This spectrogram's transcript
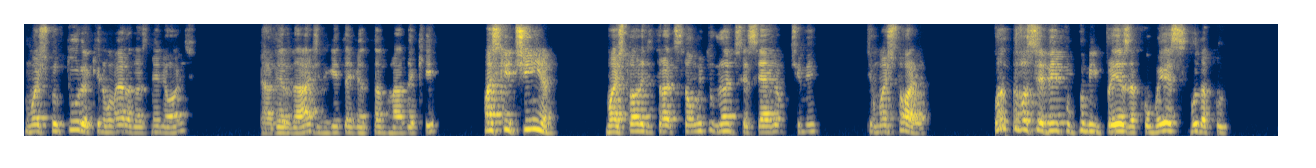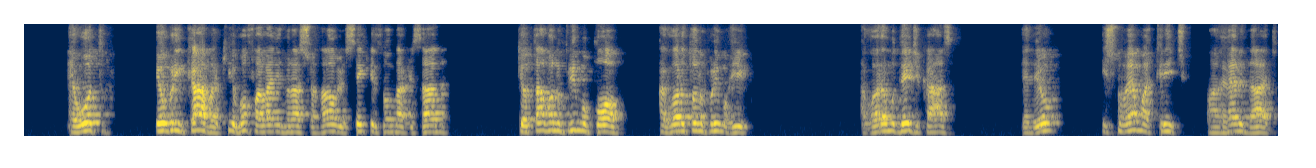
uma estrutura que não era das melhores, é a verdade, ninguém está inventando nada aqui, mas que tinha uma história de tradição muito grande. O CCE é um time de uma história. Quando você vem para uma empresa como esse, muda tudo. É outro, Eu brincava aqui, eu vou falar nível nacional, eu sei que eles vão dar risada, que eu estava no primo pobre, agora eu estou no primo rico. Agora eu mudei de casa, entendeu? Isso não é uma crítica, é uma realidade.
